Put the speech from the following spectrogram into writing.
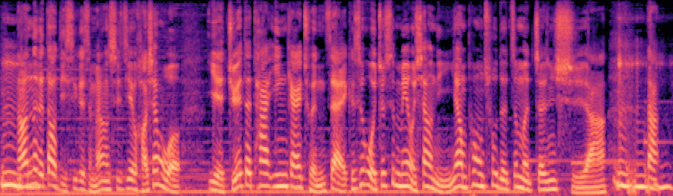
嗯然后那个到底是一个什么样的世界？好像我也觉得它应该存在，可是我就是没有像你一样碰触的这么真实啊。嗯嗯，那嗯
